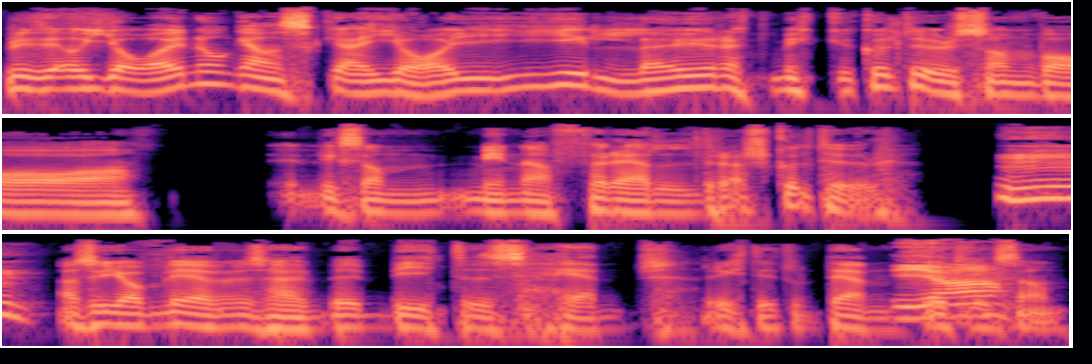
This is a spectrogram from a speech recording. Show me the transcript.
precis. Och jag är nog ganska, jag gillar ju rätt mycket kultur som var liksom mina föräldrars kultur. Mm. Alltså jag blev så här Beatles head riktigt ordentligt Ja. liksom,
